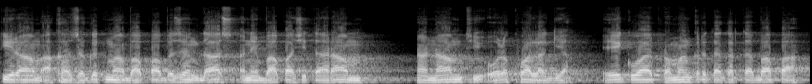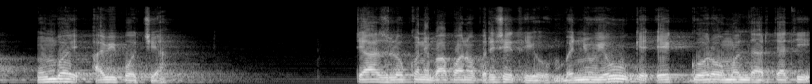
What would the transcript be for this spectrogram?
તીરામ આખા જગતમાં બાપા બજરંગદાસ અને બાપા સીતારામના નામથી ઓળખવા લાગ્યા. એકવાર ભ્રમણ કરતાં કરતાં બાપા મુંબઈ આવી પહોંચ્યા. ત્યાં જ લોકોને બાપાનો પરિચય થયો. બન્યું એવું કે એક ગોરો અમલદાર ત્યાંથી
